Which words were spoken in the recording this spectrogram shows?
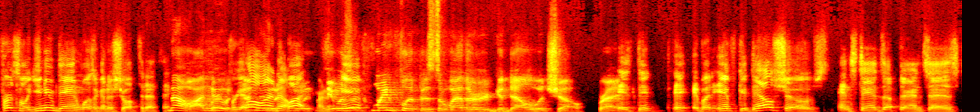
First of all you knew dan wasn't going to show up to that thing. No i knew Forget it. no i know. But it was if, a coin flip as to whether goodell would show right. It, it, it, but if goodell shows and stands up there and says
